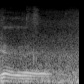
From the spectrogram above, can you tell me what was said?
yeah, yeah. yeah.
